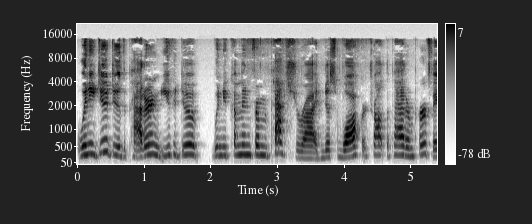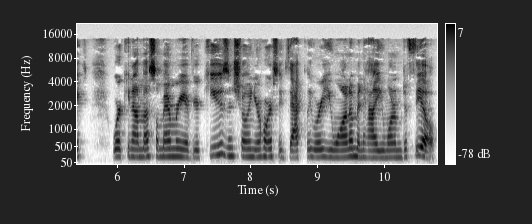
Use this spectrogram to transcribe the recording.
when you do do the pattern, you could do it when you come in from a pasture ride and just walk or trot the pattern perfect, working on muscle memory of your cues and showing your horse exactly where you want them and how you want them to feel.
